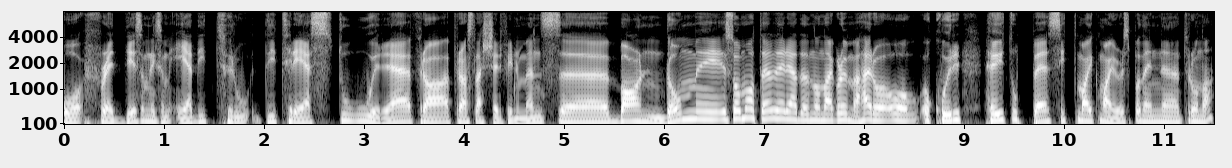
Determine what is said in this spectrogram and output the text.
og Freddy som liksom er de, tro, de tre store fra, fra slasherfilmens uh, barndom i så måte, eller er det noen jeg glemmer her? Og, og, og hvor høyt oppe sitter Mike Myers på den uh, trona?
